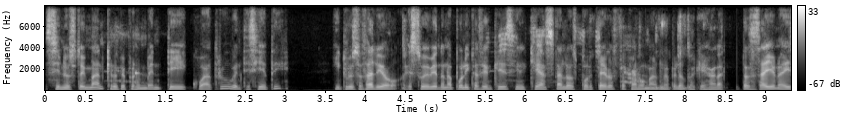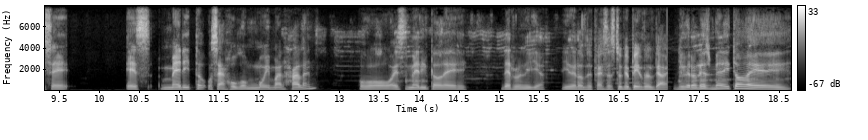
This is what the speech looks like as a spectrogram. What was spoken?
Si no estoy mal, creo que fueron 24 o 27. Incluso salió, estuve viendo una publicación que decía que hasta los porteros tocaron más la pelota que Haaland. Entonces ahí uno dice, ¿es mérito, o sea, jugó muy mal Haaland o es mérito de, de Rudiger y de los defensas? ¿Tú qué piensas? Yo creo que es mérito de,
